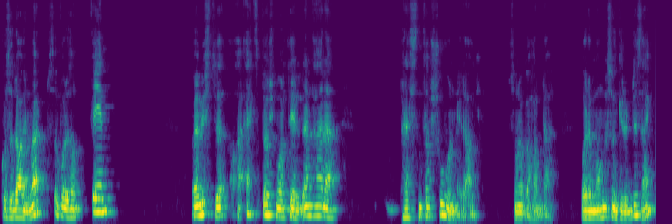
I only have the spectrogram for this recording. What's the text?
hvordan har dagen vært? Så får du sånn Fin. Og du har ett spørsmål til. Den her presentasjonen i dag som dere hadde, var det mange som grudde seg?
